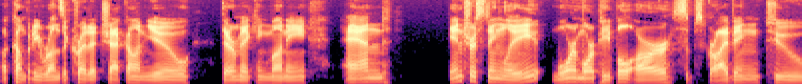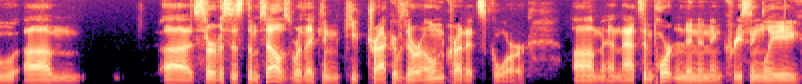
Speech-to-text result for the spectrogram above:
a company runs a credit check on you, they're making money. And interestingly, more and more people are subscribing to um, uh, services themselves where they can keep track of their own credit score, um, and that's important in an increasingly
